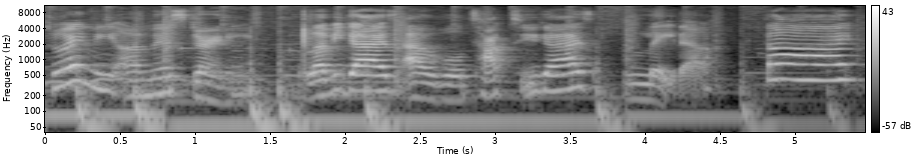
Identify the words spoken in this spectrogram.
Join me on this journey. Love you guys. I will talk to you guys later Bye.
